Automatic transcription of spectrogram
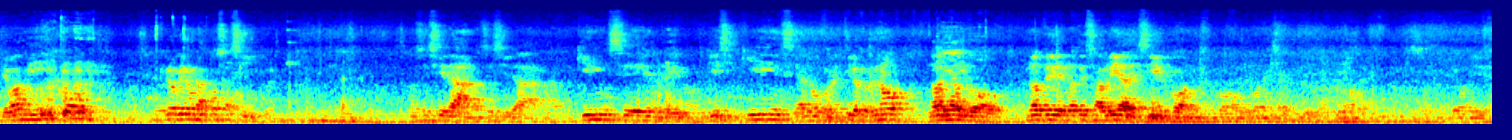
que va mi hijo, creo que era una cosa así. No sé si era, no sé si era 15, entre 10 y 15, algo por el estilo, pero no, No hay algo- no, te, no te sabría decir con, con, con exactitud. No, no tengo ni idea.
